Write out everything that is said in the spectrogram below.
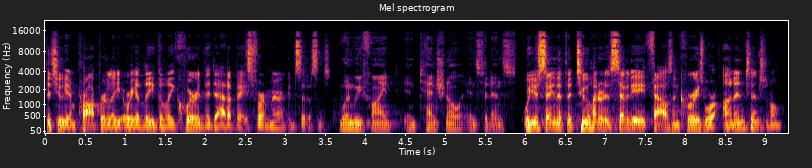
that you improperly or illegally queried the database for American citizens? When we find intentional incidents. Were you saying that the 278,000 queries were unintentional?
